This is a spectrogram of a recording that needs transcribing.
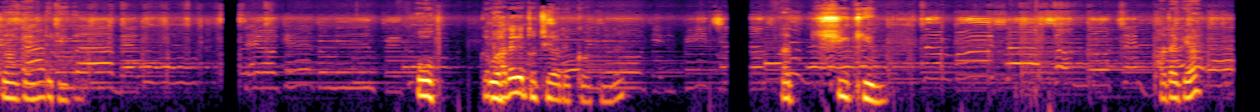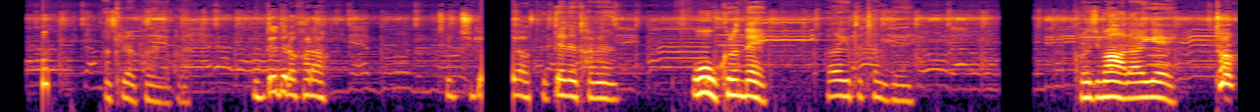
조용하게 힘들어 이거 오 그 뭐야? 바닥에 터치해야 될 것 같은데. 나 쥐김 바닥이야? 아 그래 바닥이야 바닥 늑대들아 가라. 쟤 죽여. 늑대들 가면. 오 그렇네. 바닥에 도착하면 되네. 그러지마 나에게. 턱.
